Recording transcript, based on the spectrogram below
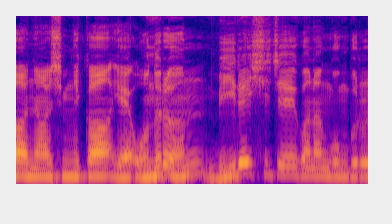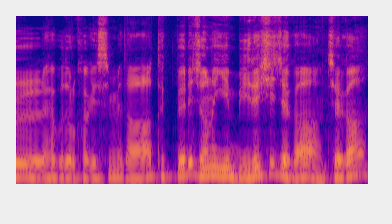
아, 안녕하십니까. 예, 오늘은 미래 시제에 관한 공부를 해보도록 하겠습니다. 특별히 저는 이 미래 시제가 제가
